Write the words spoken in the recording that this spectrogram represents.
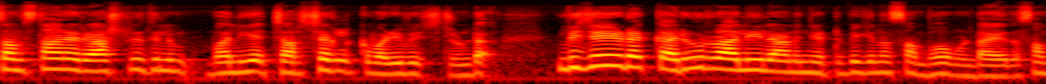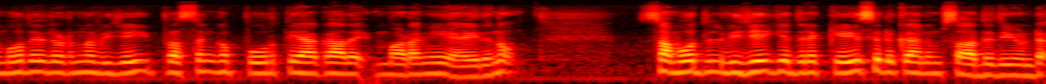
സംസ്ഥാന രാഷ്ട്രീയത്തിലും വലിയ ചർച്ചകൾക്ക് വഴിവെച്ചിട്ടുണ്ട്. വിജയുടെ കരൂർ റാലിയിലാണ് ഞെട്ടിപ്പിക്കുന്ന സംഭവം ഉണ്ടായത് സംഭവത്തെ തുടർന്ന് വിജയ് പ്രസംഗം പൂർത്തിയാക്കാതെ മടങ്ങുകയായിരുന്നു. സംഭവത്തിൽ വിജയ്ക്കെതിരെ കേസെടുക്കാനും സാധ്യതയുണ്ട്.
